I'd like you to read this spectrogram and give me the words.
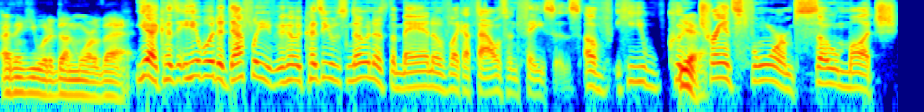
I think he would have done more of that. Yeah, because he would have definitely because he was known as the man of like a thousand faces. Of he could Yeah. transform so much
